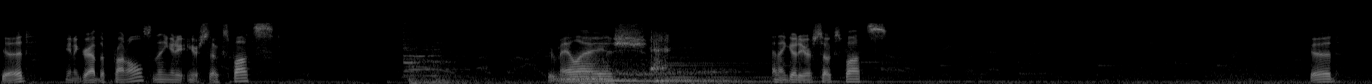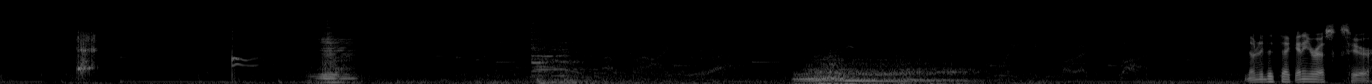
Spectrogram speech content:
Good. You're gonna grab the frontals, and then you're gonna get your soak spots. Your melee-ish. And then go to your soak spots. Good. No need to take any risks here.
